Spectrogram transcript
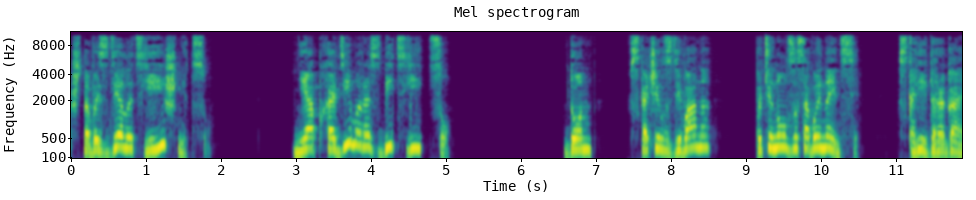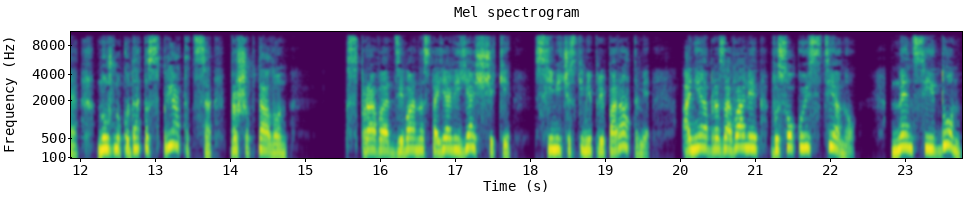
Чтобы сделать яичницу, необходимо разбить яйцо. Дон вскочил с дивана, потянул за собой Нэнси. «Скорей, дорогая, нужно куда-то спрятаться», — прошептал он. Справа от дивана стояли ящики с химическими препаратами. Они образовали высокую стену. Нэнси и Дон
